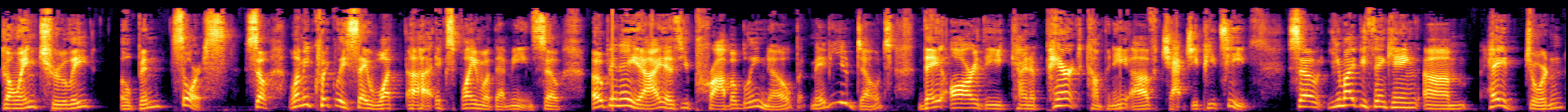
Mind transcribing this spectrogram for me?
going truly open source? So let me quickly say what, uh, explain what that means. So OpenAI, as you probably know, but maybe you don't, they are the kind of parent company of ChatGPT. So you might be thinking, um, hey, Jordan,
